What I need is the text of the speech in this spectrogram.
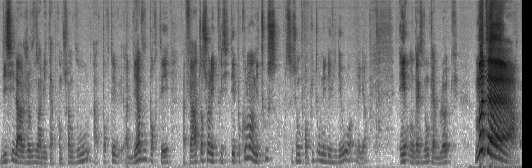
D'ici là, je vous invite à prendre soin de vous, à, porter, à bien vous porter, à faire attention à l'électricité pour que l'on en est tous, parce que sinon on ne pourra plus tourner les vidéos, hein, les gars. Et on reste donc à bloc moteur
